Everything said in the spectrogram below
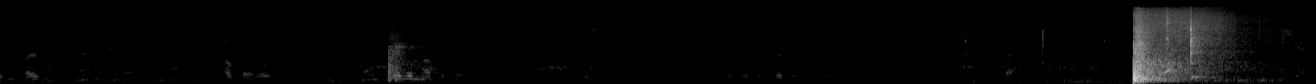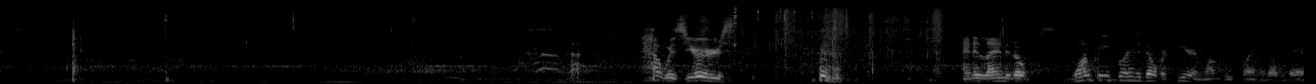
Burton, Burton. Okay, well, up and I think I just heard them have to. That was yours. and it landed over. One piece landed over here, and one piece landed over there.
